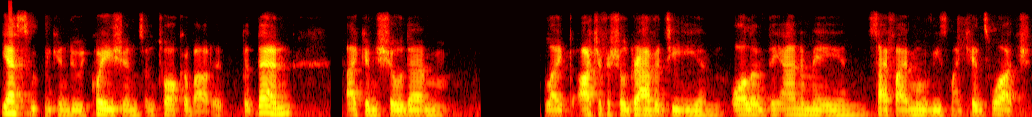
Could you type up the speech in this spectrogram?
yes, we can do equations and talk about it, but then I can show them like artificial gravity and all of the anime and sci-fi movies my kids watch.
